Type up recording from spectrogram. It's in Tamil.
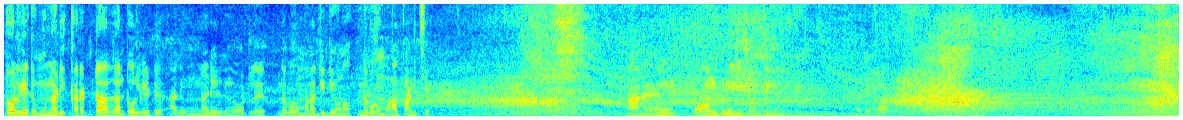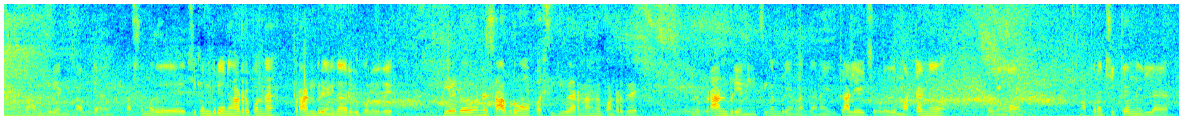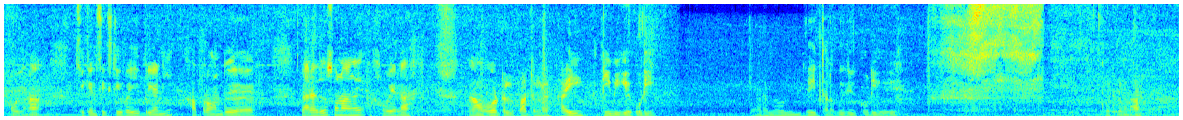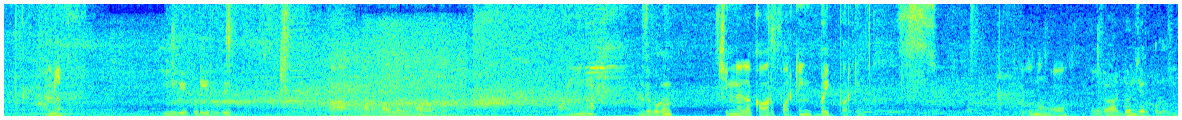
டோல்கேட்டு முன்னாடி கரெக்டாக அதுதான் டோல்கேட்டு. அதுக்கு முன்னாடி இருக்குது இந்த ஹோட்டலு. இந்த பக்கம் போனால் திண்டிவனம் இந்த பக்கம் போனால் பாண்டிச்சேரி. நான் ப்ரான் பிரியாணி சாப்பிட்டேங்க. ஓகேங்களா ப்ரான் பிரியாணி சாப்பிட்டேன். கஸ்டமர் சிக்கன் பிரியாணி ஆர்டர் பண்ணேன். ப்ரான் பிரியாணி தான் இருக்குது போல இது. ஏதோ ஒன்று சாப்பிடுவோம். பசிக்கு வேறு என்னங்க பண்ணுறது இந்த ப்ரான் பிரியாணி சிக்கன் பிரியாணிலாம் தானே இது காலி ஆகிடுச்சு போல இது. மட்டனு ஓகேங்களா? அப்புறம் சிக்கன் இல்லை ஓகேங்களா சிக்கன் சிக்ஸ்டி ஃபைவ் பிரியாணி. அப்புறம் வந்து வேறு எதுவும் சொன்னாங்க. ஓகேங்களா அதான் ஹோட்டல் பார்த்துங்க ஐ டிவிக்கு கொடி. வேறு லெவல் விஜய் தளபதி கொடி. கொடுத்துங்களா அம்மி டிவிக்கு கொடி இருக்குது. வேறு லெவலில் இந்த பக்கம் சின்னதாக கார் பார்க்கிங் பைக் பார்க்கிங் என்னங்க? ஏதோ அட்வென்ச்சர் இது.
